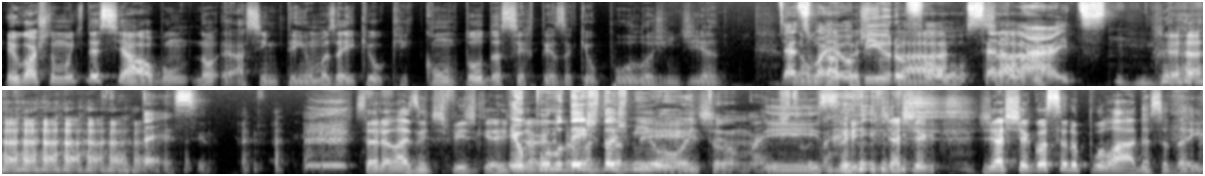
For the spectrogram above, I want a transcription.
Eu gosto muito desse álbum. Não, assim, tem umas aí que eu que, com toda certeza que eu pulo hoje em dia. That's não why you're beautiful. Satellites. Acontece. Satellites a gente finge que a gente Eu pulo desde 2008, mas Isso, já, chegou, já chegou sendo pulada essa daí.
